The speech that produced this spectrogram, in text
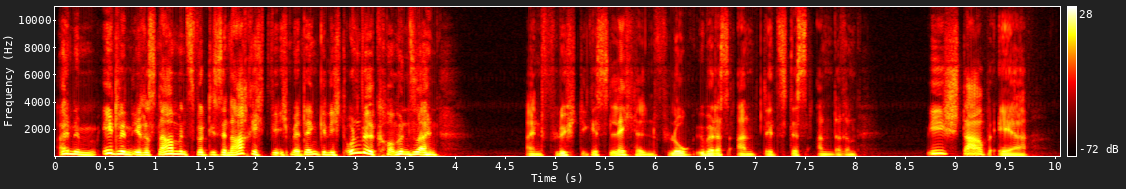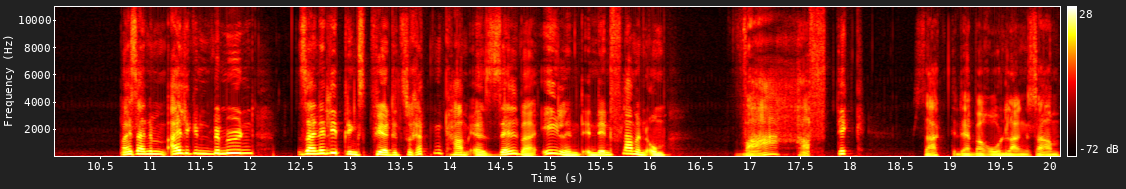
einem Edlen Ihres Namens wird diese Nachricht, wie ich mir denke, nicht unwillkommen sein.« Ein flüchtiges Lächeln flog über das Antlitz des anderen. »Wie starb er?« »Bei seinem eiligen Bemühen, seine Lieblingspferde zu retten, kam er selber elend in den Flammen um.« »Wahrhaftig?« sagte der Baron langsam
